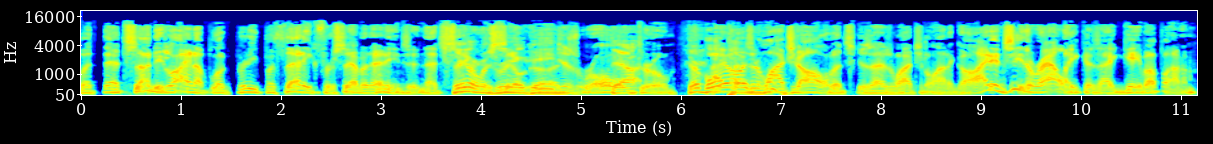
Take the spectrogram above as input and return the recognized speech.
but that Sunday lineup looked pretty pathetic for seven innings, and that Singer was real good. He just rolled Yeah. through them. Their I wasn't watching all of it because I was watching a lot of golf. I didn't see the rally because I gave up on him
